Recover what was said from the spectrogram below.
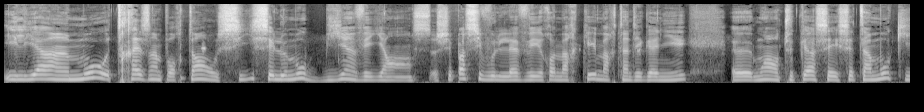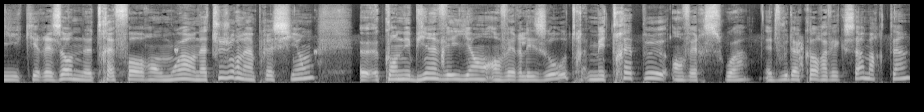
Il y a un mot très important aussi, c'est le mot bienveillance. Je ne sais pas si vous l'avez remarqué, Martin Desgagnés. Euh, moi, en tout cas, c'est un mot qui, qui, résonne très fort en moi. On a toujours l'impression euh, qu'on est bienveillant envers les autres, mais très peu envers soi. Êtes-vous d'accord avec ça, Martin?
